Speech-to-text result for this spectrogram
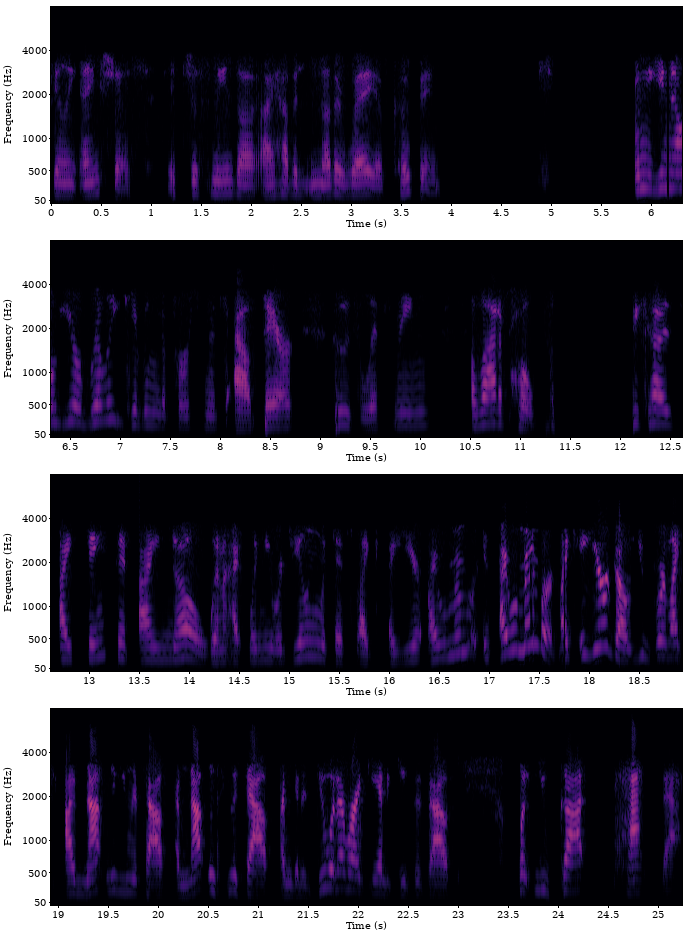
feeling anxious it just means I, I have another way of coping. And you know, you're really giving the person that's out there who's listening a lot of hope. Because I think that I know when I when you were dealing with this like a year I remember I remember like a year ago you were like I'm not leaving this house. I'm not leaving this house. I'm going to do whatever I can to keep this house. But you got past that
